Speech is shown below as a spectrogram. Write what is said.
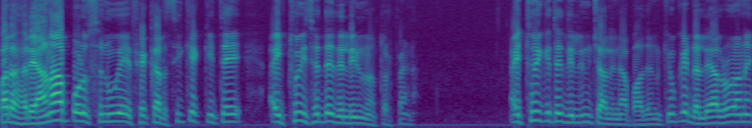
ਪਰ ਹਰਿਆਣਾ ਪੁਲਿਸ ਨੂੰ ਇਹ ਫਿਕਰ ਸੀ ਕਿ ਕਿਤੇ ਇੱਥੋਂ ਹੀ ਸਿੱਧੇ ਦਿੱਲੀ ਨੂੰ ਨਾ ਤੁਰ ਪੈਣ। ਇੱਥੋਂ ਹੀ ਕਿਤੇ ਦਿੱਲੀ ਨੂੰ ਚਾਲੇ ਨਾ ਪਾ ਦੇਣ, ਕਿਉਂਕਿ ਡੱਲੇਵਾਲ ਹੋਰਾਂ ਨੇ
